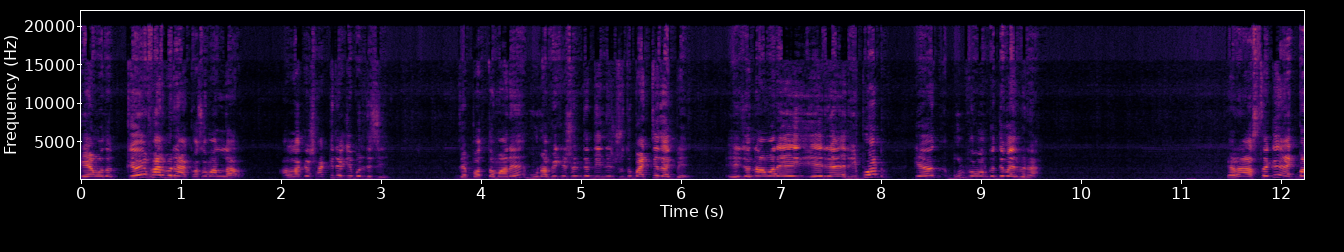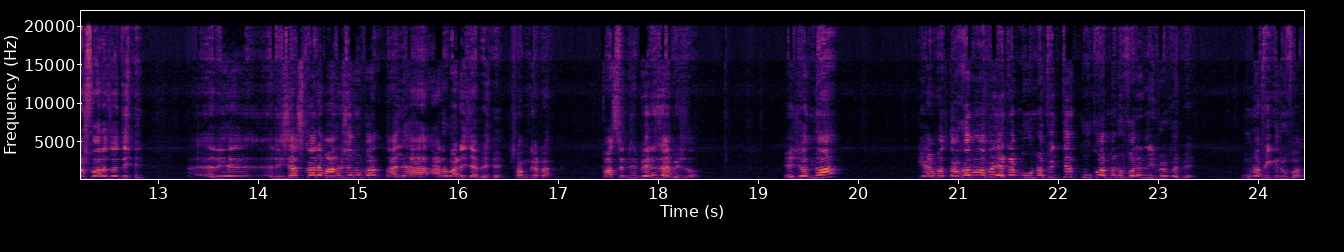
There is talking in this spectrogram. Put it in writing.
কেয়ামত কেউ পারবে না, কসম আল্লাহর। আল্লাহকে সাক্ষী রেখে বলতেছি যে, বর্তমানে মুনাফিকের সংখ্যা দিনে শুধু বাড়তে থাকবে। এই জন্য আমার এই এই রিপোর্ট কেউ ভুল প্রমাণ করতে পারবে না। কারণ আজ থেকে এক মাস পরে যদি রিসার্চ করে মানুষের উপর, তাহলে আ- আরও বাড়ে যাবে সংখ্যাটা। পার্সেন্টেজ বেড়ে যাবে তো। এই জন্য কেমন তখন হবে, এটা মুনাফিকদের কুকর্মের উপরে নির্ভর করবে। মুনাফিকের উপর।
